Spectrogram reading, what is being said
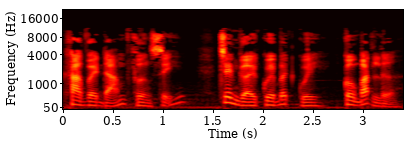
Khác với đám phương sĩ, Trên người quy bất quy, cũng bắt lửa.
